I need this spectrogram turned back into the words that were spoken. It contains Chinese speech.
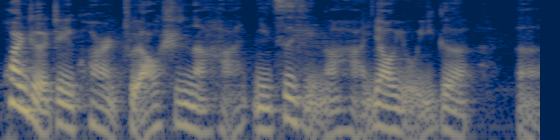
患者这一块主要是呢哈，你自己呢哈要有一个呃，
